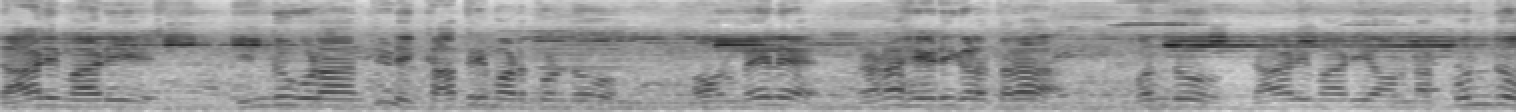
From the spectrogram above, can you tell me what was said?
ದಾಳಿ ಮಾಡಿ ಹಿಂದೂಗಳ ಅಂತೇಳಿ ಖಾತ್ರಿ ಮಾಡಿಕೊಂಡು ಅವ್ರ ಮೇಲೆ ರಣಹೇಡಿಗಳ ಥರ ಬಂದು ದಾಳಿ ಮಾಡಿ ಅವ್ರನ್ನ ಕೊಂದು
